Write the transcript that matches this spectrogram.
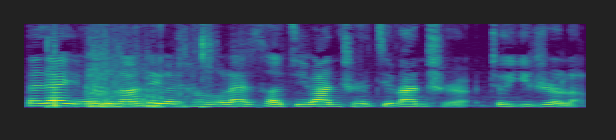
大家以后就拿这个长度来测几万尺，几万尺就一致了。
